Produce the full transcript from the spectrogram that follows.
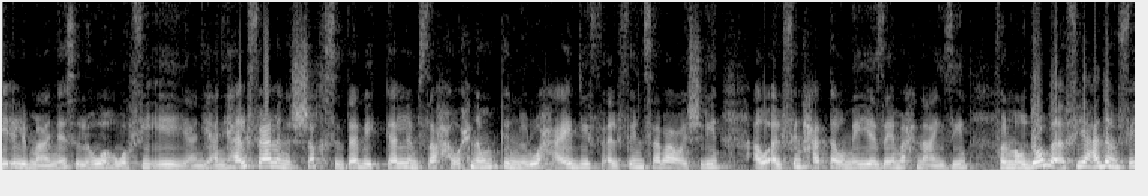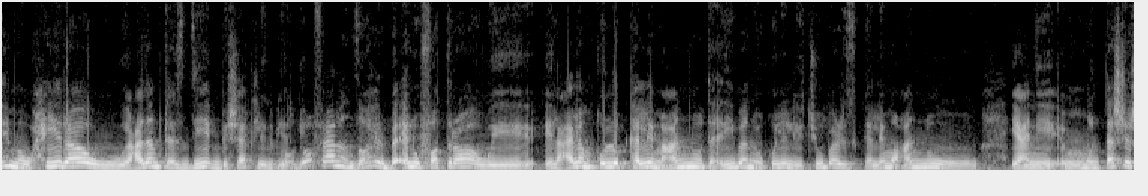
يقلب مع الناس اللي هو هو في إيه. يعني يعني هل فعلا الشخص ده بيتكلم صح وإحنا ممكن نروح عادي في 2027 أو 2000 حتى و100 زي ما إحنا عايزين؟ فالموضوع بقى فيه عدم فهم وحيرة وعدم تصديق بشكل كبير الموضوع فعلا ظاهر بقاله فترة والعالم كله اتكلم عنه تقريبا وكل اليوتيوبرز اتكلموا عنه يعني منتشر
